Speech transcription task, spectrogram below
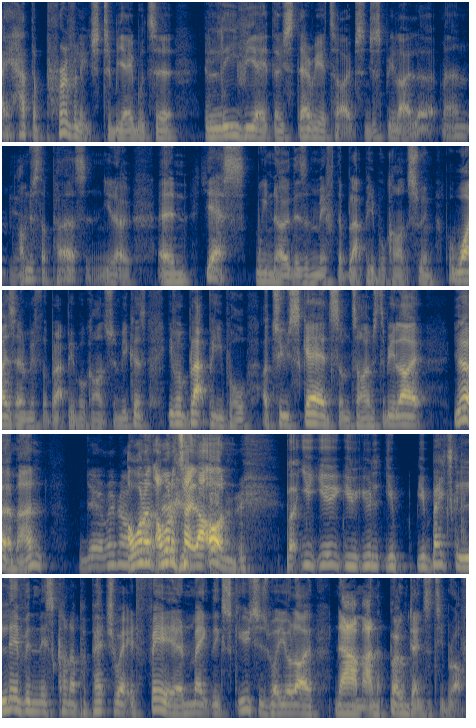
I had the privilege to be able to alleviate those stereotypes and just be like, look, man, I'm just a person, you know. And yes, we know there's a myth that black people can't swim, but why is there a myth that black people can't swim? Because even black people are too scared sometimes to be like, yeah, man, Yeah, maybe I want to, I want to take that on. But you, you, you, you, you, basically live in this kind of perpetuated fear and make the excuses where you're like, nah, man, bone density, bruv,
